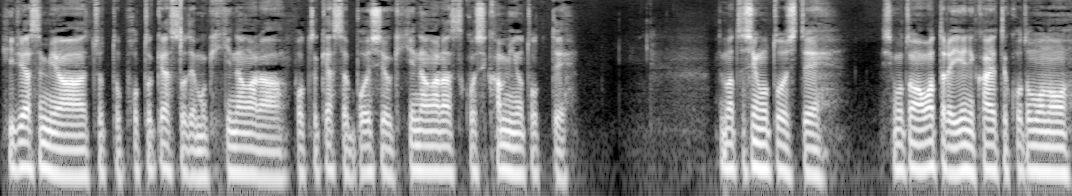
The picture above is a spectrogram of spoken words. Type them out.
昼休みはちょっとポッドキャストでも聞きながらポッドキャストボイシーを聞きながら少し仮眠をとってでまた仕事をして仕事が終わったら家に帰って子供の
